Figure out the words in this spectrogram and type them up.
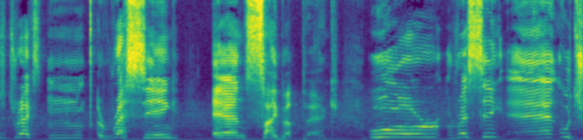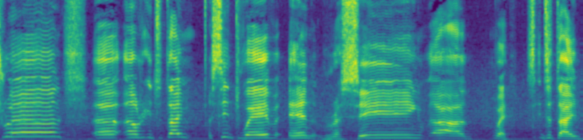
The tracks mm, Racing and Cyberpunk. Or Racing and Outrun. Uh, it's time Synthwave and Racing. Uh, ouais, it's time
